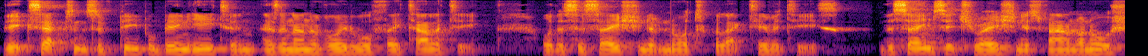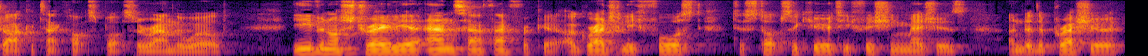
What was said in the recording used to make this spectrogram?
the acceptance of people being eaten as an unavoidable fatality, or the cessation of nautical activities. The same situation is found on all shark attack hotspots around the world. Even Australia and South Africa are gradually forced to stop security fishing measures under the pressure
